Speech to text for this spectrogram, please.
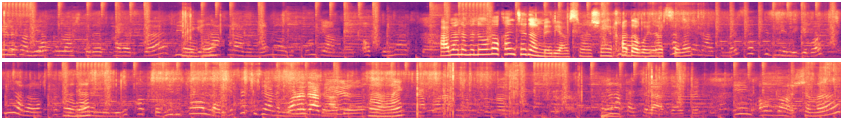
telefonni yaqinlashtirib qarasa, betiga Aha. narxlarini ham yozib qo'yganmiz. Optim narxda. Ha mana mana ular qanchadan beryapsiz mana shu ходовой narsalar? Narximiz 8 mingligi bor, kichkinaroq, Aha. 8,5 mingligi katta, velikanlarga 8,5 ming tushadi. Ha. Yana qaysilarda? Eng arzon ishimiz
